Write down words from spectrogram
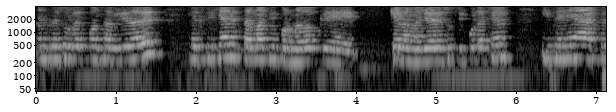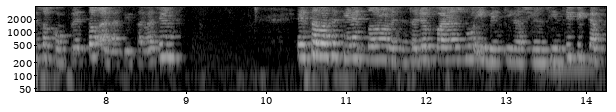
entre sus responsabilidades, le exigían estar más informado que, que la mayoría de su tripulación y tenía acceso completo a las instalaciones. Esta base tiene todo lo necesario para su investigación científica,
